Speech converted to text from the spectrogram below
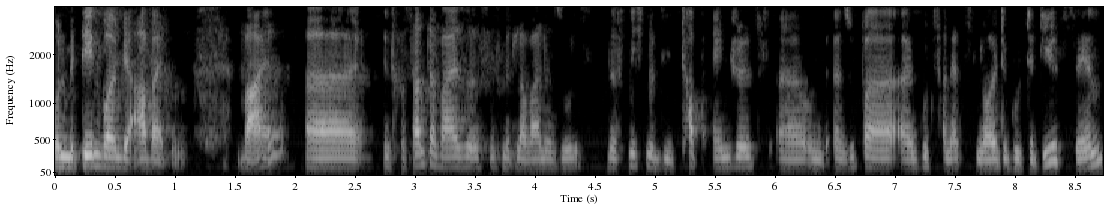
Und mit denen wollen wir arbeiten. Weil äh, interessanterweise ist es mittlerweile so, dass nicht nur die Top Angels äh, und äh, super äh, gut vernetzten Leute gute Deals sehen,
